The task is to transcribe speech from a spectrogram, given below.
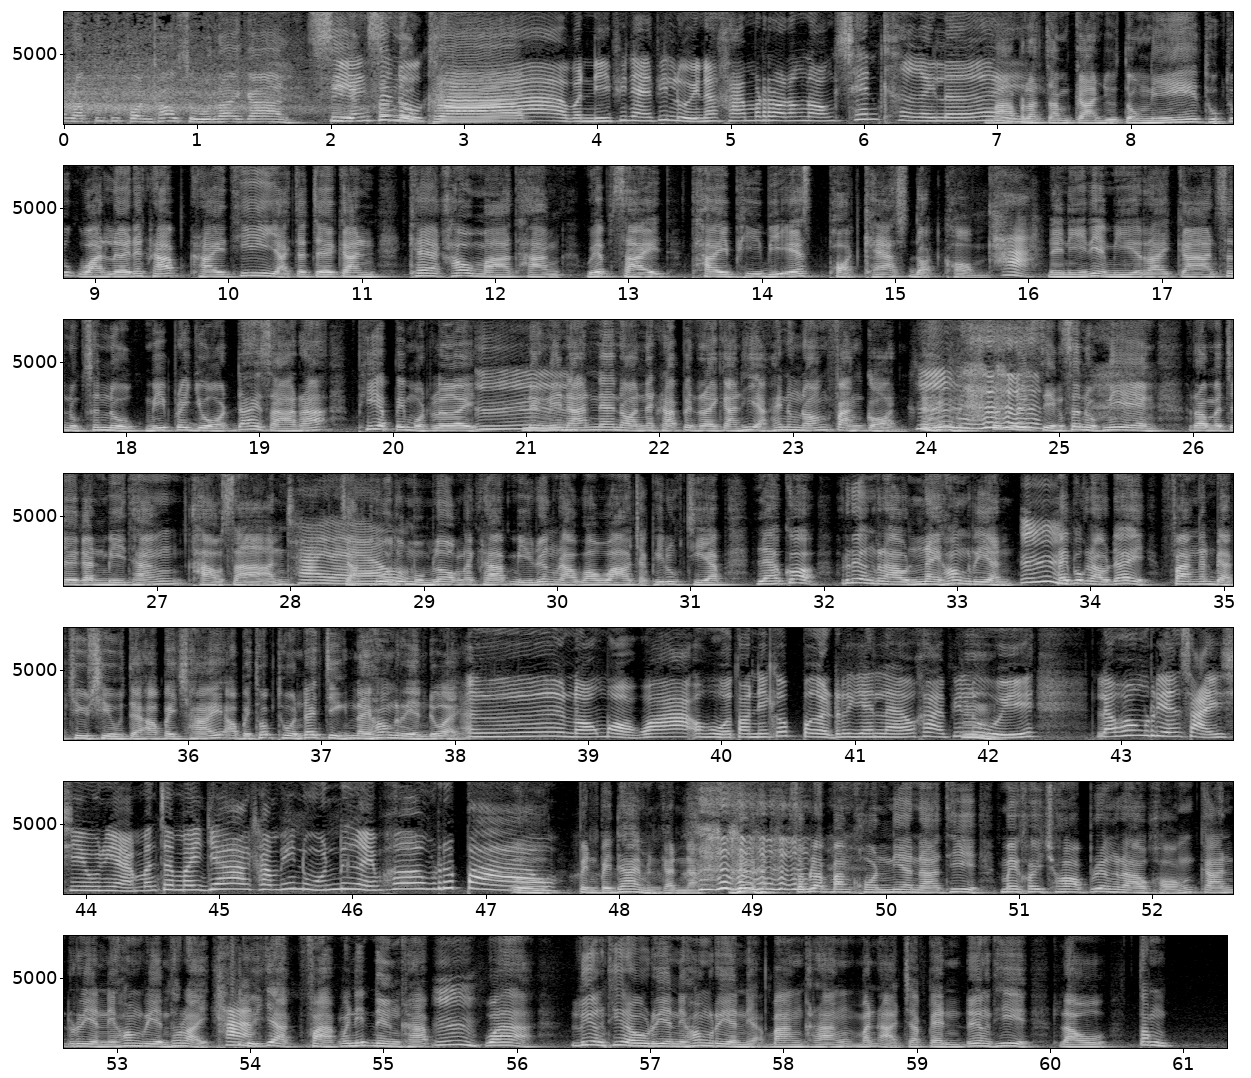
อนรับทุกๆคนเข้าสู่รายการ เสียงสนุกค่ะวันนี้พี่แนนพี่หลุยนะคะ มารอน้องๆ เช่นเคยเลย มาประจำการอยู่ตรงนี้ทุกๆวันเลยนะครับ ใครที่อยากจะเจอกันแค่เข้ามาทางเว็บไซต์ thaipbspodcast.com ค่ะในนี้เนี่ยมีรายการสนุกสนุกๆมีประโยชน์ได้สาระเพียบไปหมดเลยอืมหนึ่งในนั้นแน่นอนนะครับ เป็นรายการที่อยากให้น้องๆฟังก่อนก็คือเสียงสนุกนี่เอง เรามาเจอกันมีทั้งข่าวสารใช่แล้วจากทั่วทุกมุมโลกนะครับ มีเรื่องราวว้าวๆจากพี่ลูกเจี๊ยบ แล้วก็เรื่องราวในห้องเรียนอืมให้พวกเราได้ฟังกันแบบชิวๆแต่เอาไปใช้เอาไปทบทวนได้จริงในห้องเรียนด้วย เออน้องบอกว่าโอ้โหตอนนี้ก็เปิดเรียนแล้วค่ะพี่อืมหลุย แล้วห้องเรียนสายชิวเนี่ยมันจะมายากทำให้หนูเหนื่อยเพิ่มหรือเปล่าเออเป็นไปได้เหมือนกันนะสำหรับบางคนเนี่ยนะที่ไม่ค่อยชอบเรื่องราวของการเรียนในห้องเรียนเท่าไหร่ค่ะพี่หลุยอยากฝากไว้นิดนึงครับอืมว่าเรื่องที่เราเรียนในห้องเรียนเนี่ยบางครั้งมันอาจจะเป็นเรื่องที่เราต้อง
